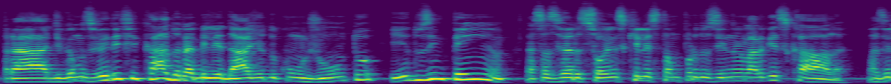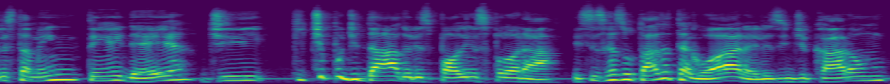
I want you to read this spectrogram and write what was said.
para, digamos, verificar a durabilidade do conjunto e do desempenho dessas versões que eles estão produzindo em larga escala. Mas eles também têm a ideia de que tipo de dado eles podem explorar. Esses resultados até agora, eles indicaram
